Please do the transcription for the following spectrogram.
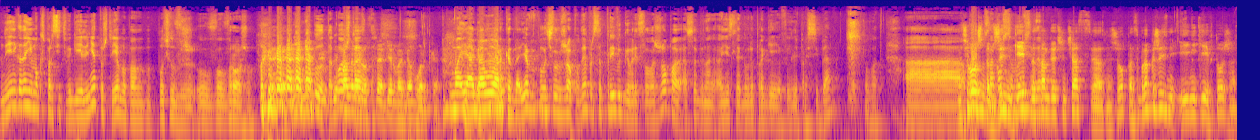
Но я никогда не мог спросить, вы гей или нет, потому что я бы получил в, в, в рожу. Но у меня было такое, Мне понравилась что... твоя первая оговорка. Моя оговорка, да. Я бы получил в жопу. Но я просто привык говорить слово «жопа», особенно если я говорю про геев или про себя. Вот. А, ну чего ж там, жизнь геев на самом деле очень часто связана с жопой. Как и жизнь и не геев тоже.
